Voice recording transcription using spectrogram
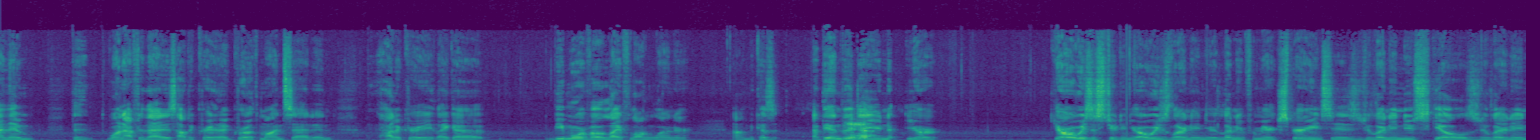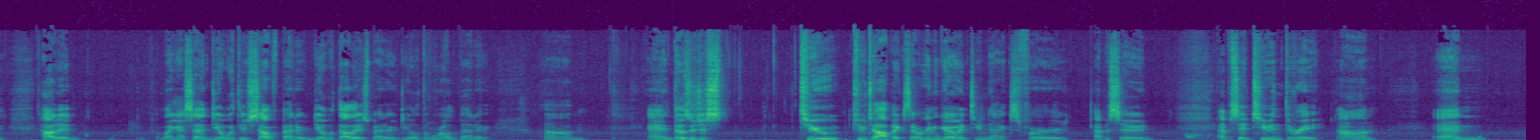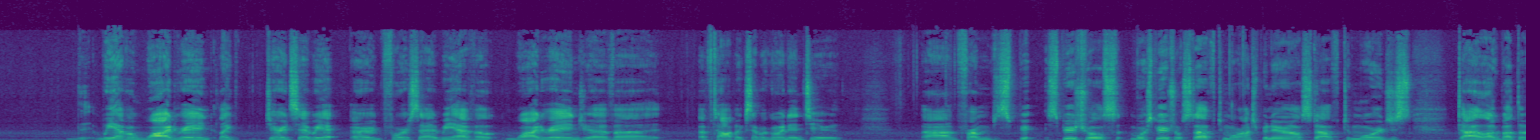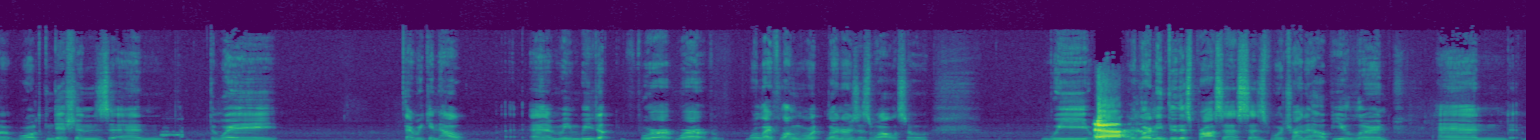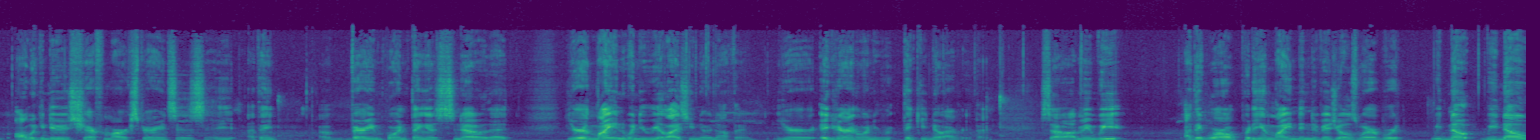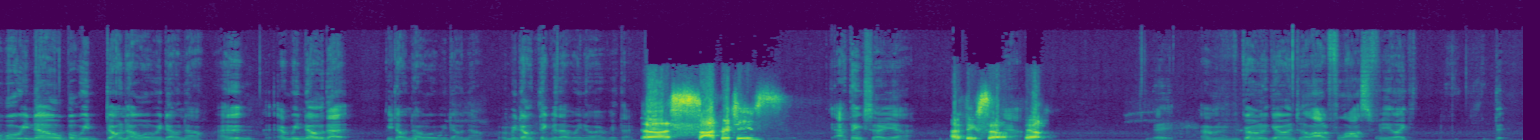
and then the one after that is how to create a growth mindset and how to create like a be more of a lifelong learner. Um, because at the end of the yeah. day, you're, you're you're always a student. You're always learning. You're learning from your experiences. You're learning new skills. You're learning how to, like I said, deal with yourself better, deal with others better, deal with the world better. Um, and those are just two two topics that we're going to go into next for episode episode two and three. Um, and th- we have a wide range, like Jared said, we ha- or Forrest said, we have a wide range of uh, of topics that we're going into uh, from sp- spiritual, more spiritual stuff to more entrepreneurial stuff to more just dialogue about the world conditions and the way that we can help. And I mean, we we're we're we're lifelong learners as well, so we yeah. we're, we're learning through this process as we're trying to help you learn. And all we can do is share from our experiences. I think a very important thing is to know that you're enlightened when you realize you know nothing you're ignorant when you think you know everything. So I mean, we, I think we're all pretty enlightened individuals where we're we know we know what we know, but we don't know what we don't know, and and we know that we don't know what we don't know, and we don't think that we know everything. Uh, Socrates. I think so. Yeah. I think so. Yeah. yeah. I'm going to go into a lot of philosophy, like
